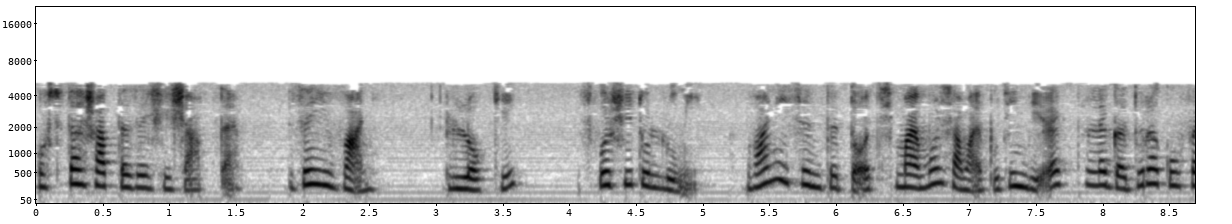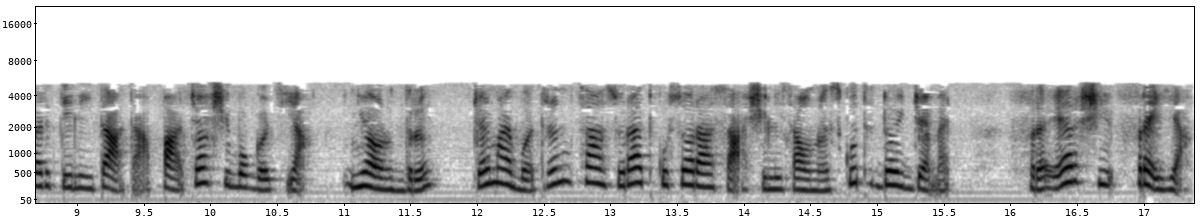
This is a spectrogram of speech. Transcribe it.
177. Zei Vani Loki Sfârșitul lumii Vanii sunt toți, mai mult sau mai puțin direct, în legătură cu fertilitatea, pacea și bogăția. Njordr, cel mai bătrân, s-a însurat cu sora sa și li s-au născut doi gemeni, Freyr și Freya.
